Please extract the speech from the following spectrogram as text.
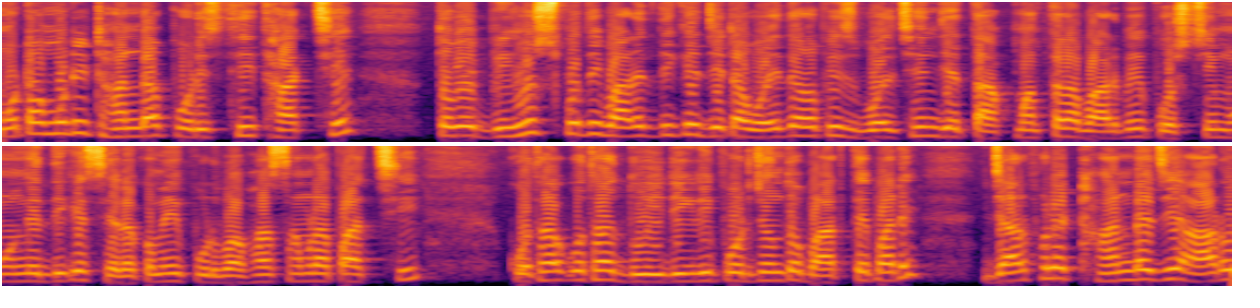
মোটামুটি ঠান্ডা পরিস্থিতি থাকছে। তবে বৃহস্পতিবারের দিকে যেটা ওয়েদার অফিস বলছেন যে তাপমাত্রা বাড়বে, পশ্চিমবঙ্গের দিকে সেরকমই পূর্বাভাস আমরা পাচ্ছি। কোথাও কোথাও দুই ডিগ্রি পর্যন্ত বাড়তে পারে, যার ফলে ঠান্ডা যে আরও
